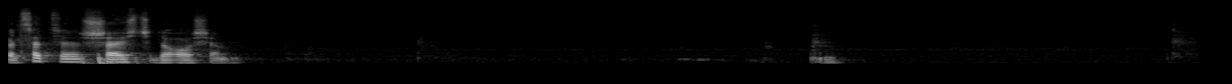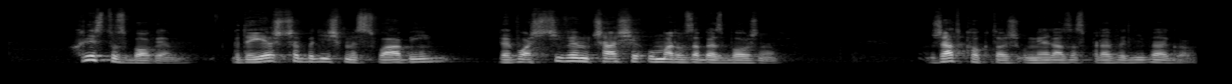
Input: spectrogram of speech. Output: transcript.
Wersety 6 do 8. Chrystus bowiem, gdy jeszcze byliśmy słabi, we właściwym czasie umarł za bezbożnych. Rzadko ktoś umiera za sprawiedliwego.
